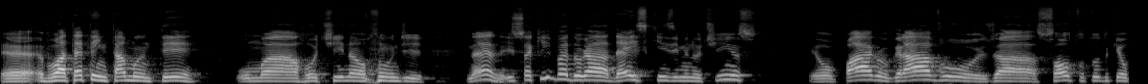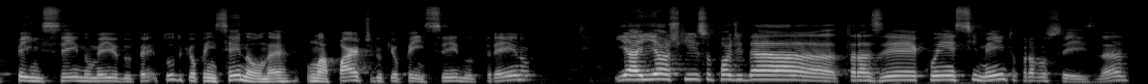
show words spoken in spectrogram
é, eu vou até tentar manter uma rotina onde, né? Isso aqui vai durar 10, 15 minutinhos. Eu paro, gravo, já solto tudo que eu pensei no meio do treino. Tudo que eu pensei, não, né? Uma parte do que eu pensei no treino e aí eu acho que isso pode dar trazer conhecimento para vocês, né?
